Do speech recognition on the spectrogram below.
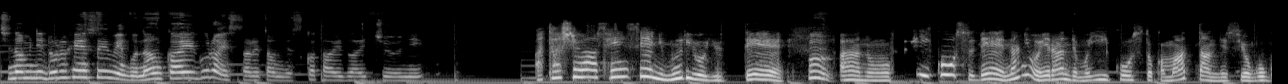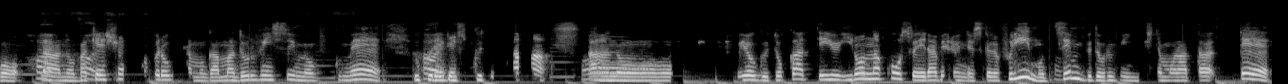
ちなみにドルフィンスイミング何回ぐらいされたんですか？滞在中に。私は先生に無理を言って、うん。あの、フリーコースで何を選んでもいいコースとかもあったんですよ、午後。はいあの、はいバケーションプログラムが、まあ、ドルフィンスイムを含め、ウクレレ弾くとか、あの、泳ぐとかっていういろんなコースを選べるんですけど、フリーも全部ドルフィンにしてもらったって、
